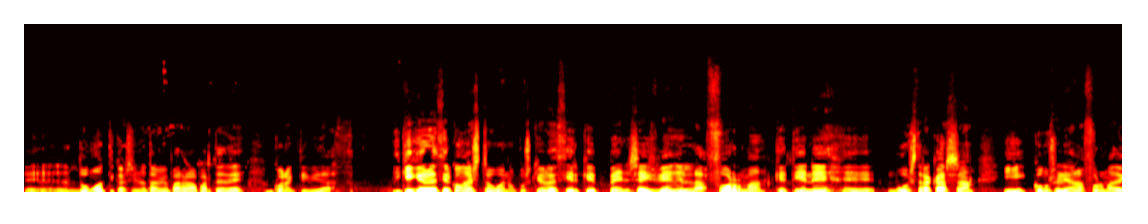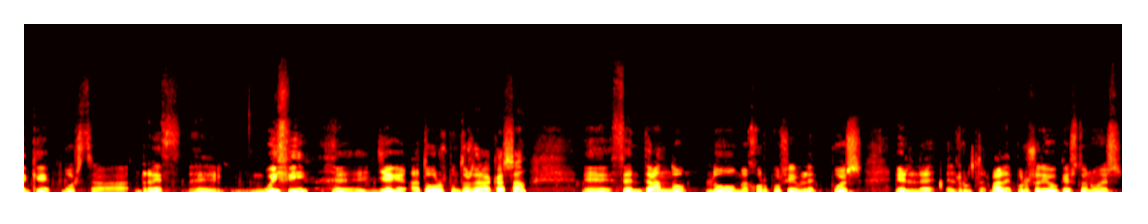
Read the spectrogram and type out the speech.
eh, domótica, sino también para la parte de conectividad. ¿Y qué quiero decir con esto? Bueno, pues quiero decir que penséis bien en la forma que tiene eh, vuestra casa y cómo sería la forma de que vuestra red wifi llegue a todos los puntos de la casa eh, centrando lo mejor posible pues el, router, ¿vale? Por eso digo que esto no es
